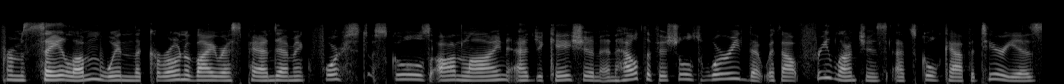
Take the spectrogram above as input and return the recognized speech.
From Salem, when the coronavirus pandemic forced schools online, education and health officials worried that without free lunches at school cafeterias,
